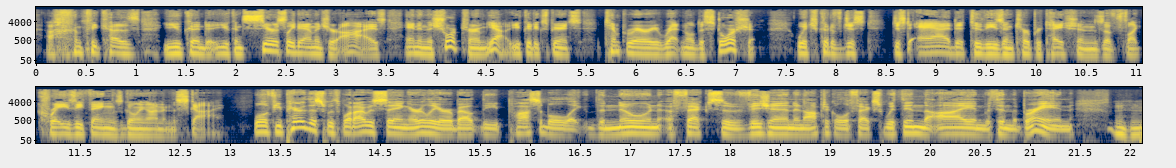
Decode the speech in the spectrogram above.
uh, because you could you can seriously damage your eyes. And in the short term, yeah, you could experience temporary retinal distortion, which could have just just add to these interpretations of like crazy things going on in the sky. Well, if you pair this with what I was saying earlier about the possible, like the known effects of vision and optical effects within the eye and within the brain mm-hmm.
